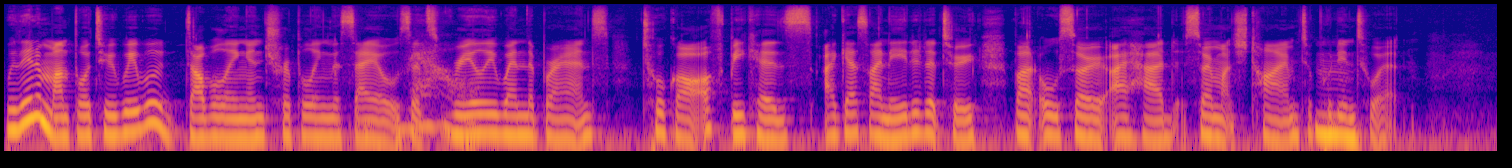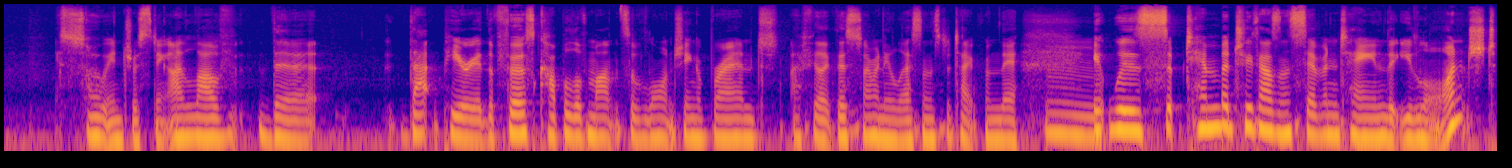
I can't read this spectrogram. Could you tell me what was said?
within a month or two, we were doubling and tripling the sales. It's really when the brands took off because I guess I needed it to, but also I had so much time to put into it. so interesting. I love the that period, the first couple of months of launching a brand. I feel like there's so many lessons to take from there. Mm. It was September 2017 that you launched.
